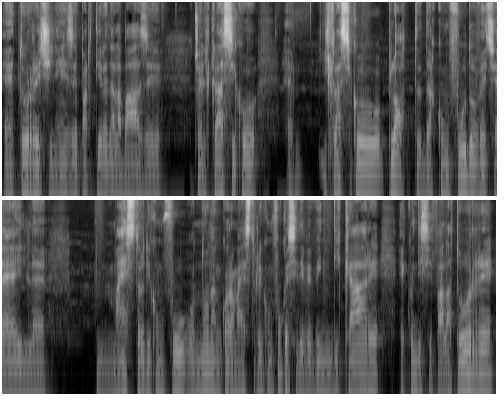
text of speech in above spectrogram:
eh, torre cinese, partire dalla base, cioè il classico, eh, il classico plot da Kung Fu dove c'è il, maestro di Kung Fu o non ancora maestro di Kung Fu che si deve vendicare e quindi si fa la torre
